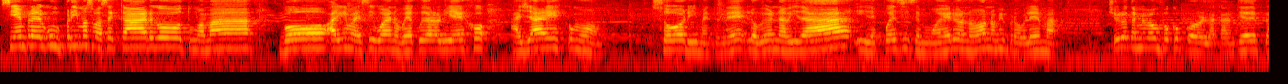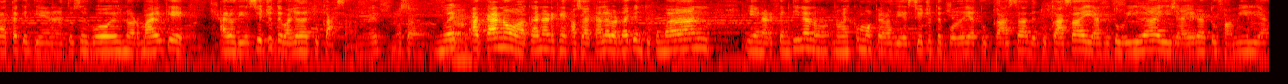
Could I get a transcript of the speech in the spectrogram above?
siempre algún primo se va a hacer cargo, tu mamá, vos, alguien va a decir, bueno, voy a cuidar al viejo. Allá es como, sorry, ¿me entendés? Lo veo en Navidad y después si se muere o no, no es mi problema. Yo creo que también va un poco por la cantidad de plata que tienen. Entonces vos es normal que a los 18 te vayas de tu casa. ¿entendés? O sea, no es, acá no, acá en Argentina, o sea, acá la verdad que en Tucumán y en Argentina no, no es como que a los 18 te podés ir a tu casa, de tu casa y hacer tu vida y ya era tu familia.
